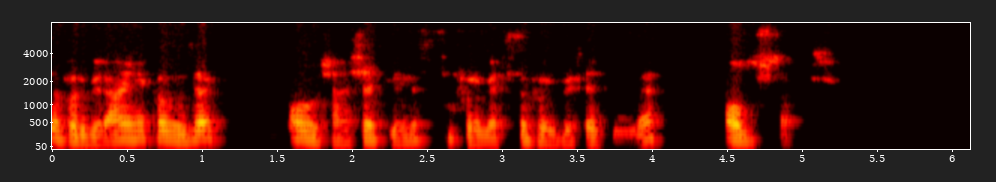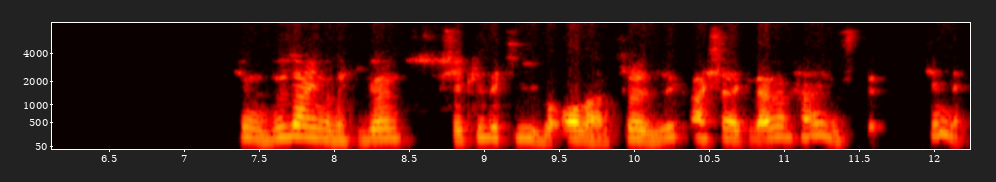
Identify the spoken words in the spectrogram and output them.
01 aynı kalacak. Oluşan şeklimiz 05, 01 şeklinde oluşacaktır. Şimdi düz aynadaki görüntü şekildeki gibi olan sözcük aşağıdakilerden hangisidir? Şimdi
